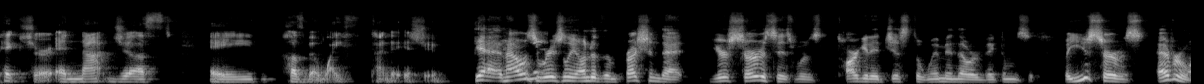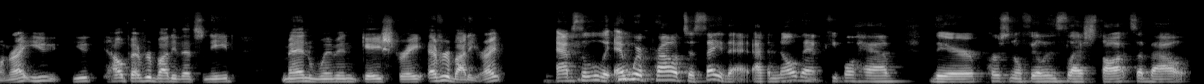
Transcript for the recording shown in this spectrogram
picture and not just a husband wife kind of issue. Yeah, and I was yeah. originally under the impression that your services was targeted just to women that were victims, but you service everyone, right? You you help everybody that's in need, men, women, gay, straight, everybody, right? Absolutely. And we're proud to say that. I know that people have their personal feelings slash thoughts about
